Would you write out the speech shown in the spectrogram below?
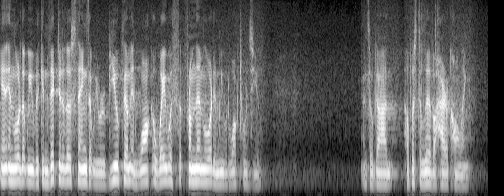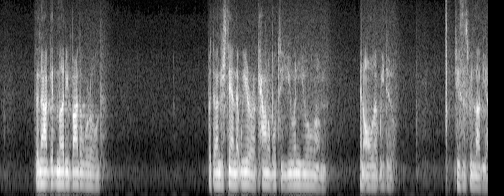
and, and Lord, that we would be convicted of those things, that we rebuke them and walk away with, from them, Lord, and we would walk towards you. And so, God, help us to live a higher calling, to not get muddied by the world, but to understand that we are accountable to you and you alone in all that we do. Jesus, we love you.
